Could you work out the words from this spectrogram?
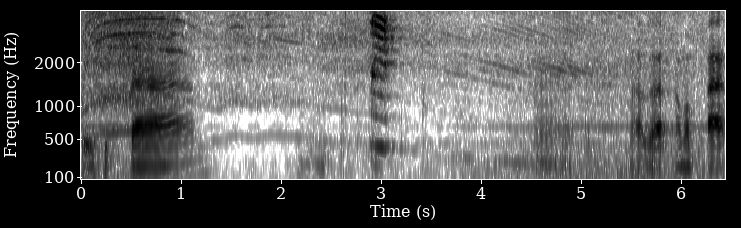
สี่สิบสามเราก็เอามาปัก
